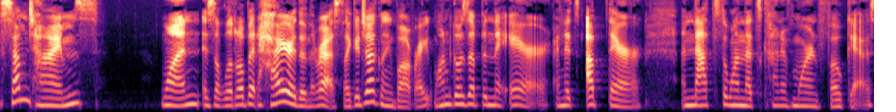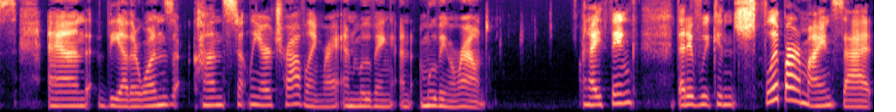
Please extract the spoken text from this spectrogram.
sometimes one is a little bit higher than the rest like a juggling ball right? One goes up in the air and it's up there and that's the one that's kind of more in focus. And the other ones constantly are traveling right and moving and moving around and I think that if we can flip our mindset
